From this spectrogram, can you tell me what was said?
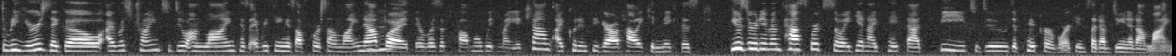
three years ago, I was trying to do online because everything is, of course, online now. Mhm. But there was a problem with my account. I couldn't figure out how I can make this username and password. So again, I paid that fee to do the paperwork instead of doing it online.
